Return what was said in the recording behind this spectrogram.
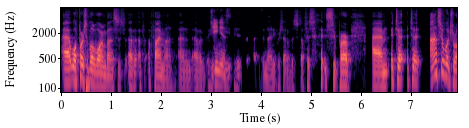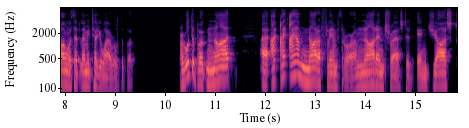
Uh, well, first of all, Warren Bennis is a, a, a fine man and uh, genius. Ninety percent of his stuff is, is superb. Um, to to answer what's wrong with it, let me tell you why I wrote the book. I wrote the book not uh, I, I am not a flamethrower. I'm not interested in just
